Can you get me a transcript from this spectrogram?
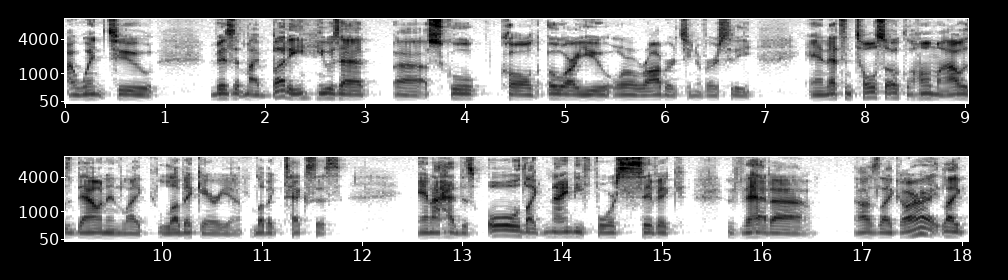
I went to visit my buddy. He was at uh, a school called ORU Oral Roberts University, and that's in Tulsa, Oklahoma. I was down in like Lubbock area, Lubbock, Texas, and I had this old like '94 Civic that uh, I was like, all right, like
